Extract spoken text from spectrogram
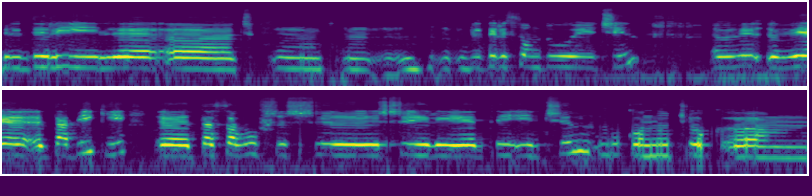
bildiriyle m- bildiri sunduğu için ve, ve tabii ki eee, tasavvuf şi- şiiriyeti için bu konu çok em,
